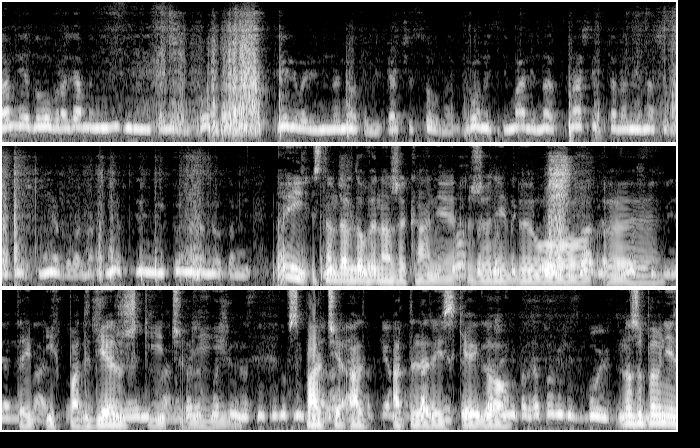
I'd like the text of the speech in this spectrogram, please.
Там ни одного врага мы не видели никого. Просто обстреливали минометами. Пять часов нас дроны снимали. Нас, с нашей стороны нашей поддержки не было. Нас не обстреливали никто минометом. не- No i standardowe narzekanie, że nie było e, tej ich paddzierżki, czyli wsparcie al- artyleryjskiego. No zupełnie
